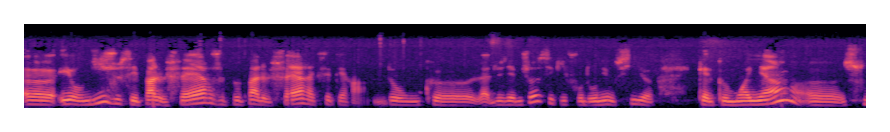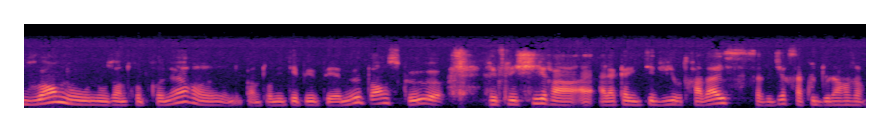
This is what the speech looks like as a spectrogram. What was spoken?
euh, et on dit je sais pas le faire, je peux pas le faire, etc. Donc euh, la deuxième chose, c'est qu'il faut donner aussi euh, quelques moyens. Euh, souvent, nos, nos entrepreneurs, quand on est TPE-PME, pensent que réfléchir à, à, la qualité de vie au travail, ça veut dire que ça coûte de l'argent.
